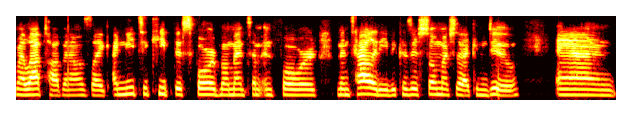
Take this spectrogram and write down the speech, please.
my laptop, and I was like, I need to keep this forward momentum and forward mentality because there's so much that I can do. And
